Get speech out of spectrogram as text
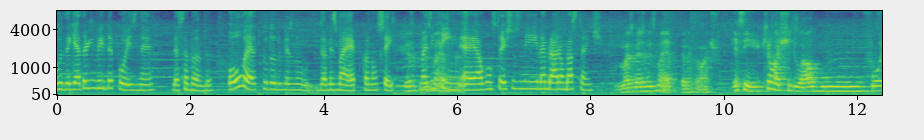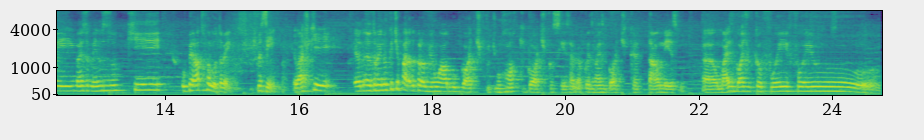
o The Gathering veio depois, né? Dessa banda. Ou é tudo do mesmo, da mesma época, não sei. Mesmo, Mas enfim, é, alguns trechos me lembraram bastante. Mais ou menos a mesma época, né? Eu acho. E assim, o que eu achei do álbum foi mais ou menos o que o Perato falou também. Tipo assim, eu acho que eu, eu, também nunca tinha parado pra ouvir um álbum gótico, de um rock gótico, assim, sabe? Uma coisa mais gótica tal mesmo. Uh, o mais gótico que eu fui foi o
